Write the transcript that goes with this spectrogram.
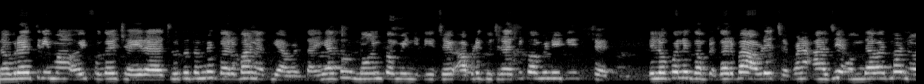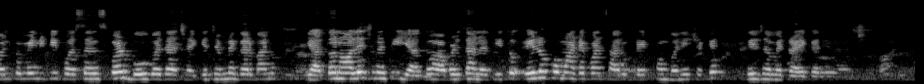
નવરાત્રીમાં if અગર જઈ રહ્યા છો તો તમને ગરબા નથી આવડતા. યા તો નોન કોમ્યુનિટી છે આપણે ગુજરાતી કોમ્યુનિટી છે, એ લોકોને ગરબા આવડે છે. પણ આજે અમદાવાદમાં નોન કોમ્યુનિટી પર્સન્સ પણ બહુ બધા છે કે જેમને ગરબાનું યા તો નોલેજ નથી, યા તો આવડતા નથી. તો એ લોકો માટે પણ સારું પ્લેટફોર્મ બની શકે, એ જ અમે ટ્રાય કરી રહ્યા છીએ.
